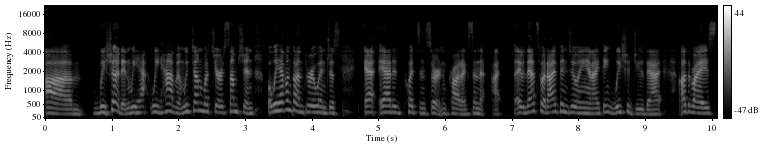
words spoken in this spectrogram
um we should and we ha- we haven't we've done what's your assumption but we haven't gone through and just a- added puts in certain products and I, I, that's what i've been doing and i think we should do that otherwise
